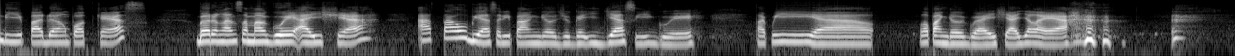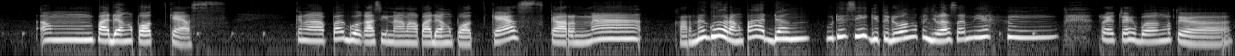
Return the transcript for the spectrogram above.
Di Padang Podcast Barengan sama gue Aisyah Atau biasa dipanggil juga Ija sih gue. Tapi ya lo panggil gue Aisyah aja lah ya. Um, Padang Podcast. Kenapa gue kasih nama Padang Podcast? Karena karena gue orang Padang. Udah sih gitu doang penjelasannya. Receh banget ya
